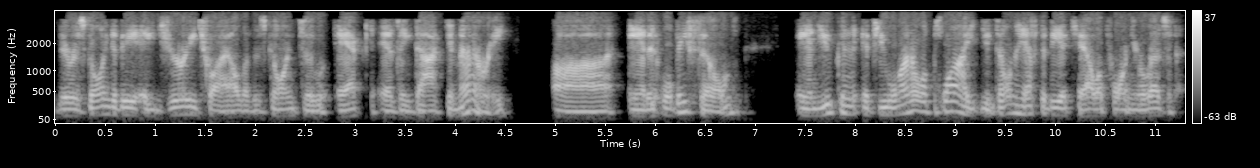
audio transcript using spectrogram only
there is going to be a jury trial that is going to act as a documentary uh, and it will be filmed. And you can, if you want to apply, you don't have to be a California resident.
